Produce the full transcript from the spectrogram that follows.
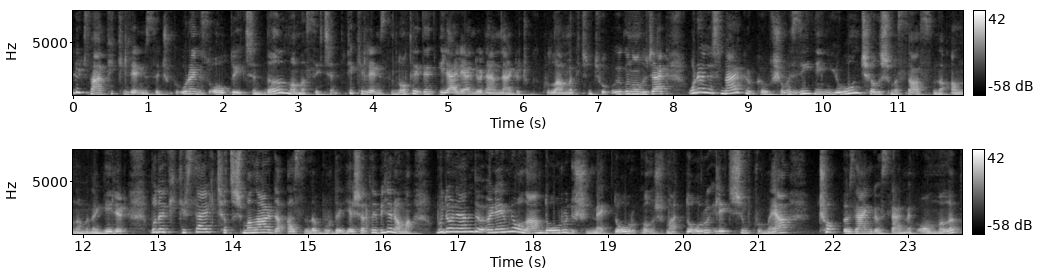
Lütfen fikirlerinizi çünkü Uranüs olduğu için dağılmaması için fikirlerinizi not edin. İlerleyen dönemlerde çünkü kullanmak için çok uygun olacak. Uranüs Merkür kavuşumu zihnin yoğun çalışması aslında anlamına gelir. Bu da fikirsel çatışmalar da aslında burada yaşatabilir ama bu dönemde önemli olan doğru düşünmek, doğru konuşmak, doğru iletişim kurmaya çok özen göstermek olmalı.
